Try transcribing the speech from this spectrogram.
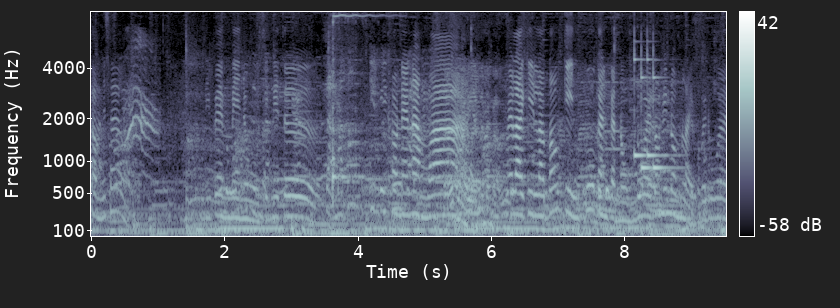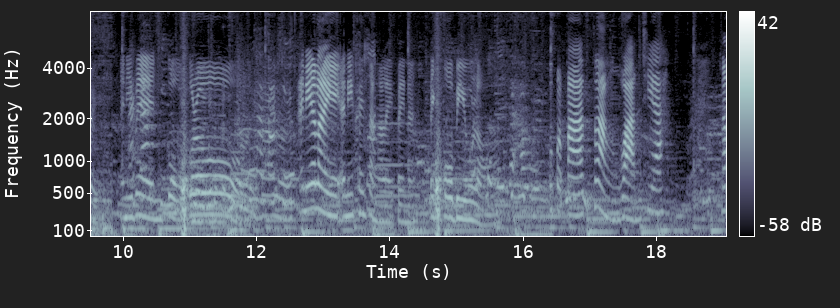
อะไม่ใช่เหรอ นี่เป็นเมนูซิกเนเจอร์ที่เขาแนะนำว่า เวลากินเราต้องกินคู่กันกับนมด้วย ต้องให้นมไหลเข้าไปด้วย อันนี้เป็นโกโกโรอันนี้อะไร อันนี้ใครสั่งอะไรไปนะ เป็นโคบิลเหรอปุ๊บป๊าป๊าสั่งหวานเชียร์น้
